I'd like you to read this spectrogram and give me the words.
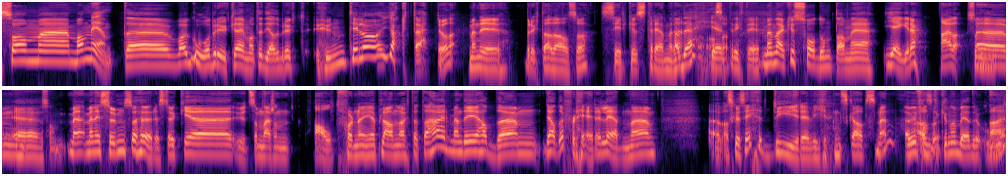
som eh, man mente var gode å bruke, i og med at de hadde brukt hund til å jakte. Jo da, men de brukte da også sirkustrenere. Ja, Det er helt også. riktig. Men det er jo ikke så dumt da med jegere. Nei da. Som, ehm, eh, sånn. men, men i sum så høres det jo ikke ut som det er sånn altfor nøye planlagt, dette her. Men de hadde, de hadde flere ledende eh, hva skal vi si, dyrevitenskapsmenn. Ja, vi fant Altså, ikke noe bedre ord. Nei,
